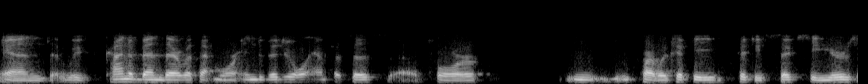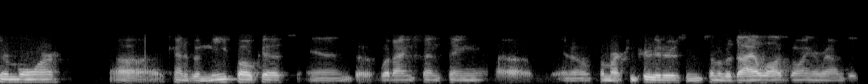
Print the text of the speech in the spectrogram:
and we've kind of been there with that more individual emphasis uh, for probably 50, 50, 60 years or more. Uh, kind of a me focus, and uh, what I'm sensing uh, you know, from our contributors and some of the dialogue going around is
